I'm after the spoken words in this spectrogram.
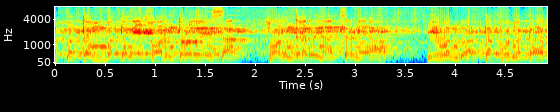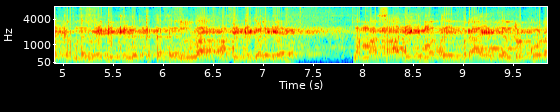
ಎಪ್ಪತ್ತೊಂಬತ್ತನೇ ಸ್ವಾತಂತ್ರ್ಯ ದಿನ ಸ್ವಾತಂತ್ರ್ಯ ದಿನಾಚರಣೆಯ ಈ ಒಂದು ಅರ್ಥಪೂರ್ಣ ಕಾರ್ಯಕ್ರಮದ ವೇದಿಕೆಯಲ್ಲಿರ್ತಕ್ಕಂಥ ಎಲ್ಲ ಅತಿಥಿಗಳಿಗೆ ನಮ್ಮ ಸಾದಿಕ್ ಮತ್ತು ಇಬ್ರಾಹಿಂ ಎಲ್ಲರೂ ಕೂಡ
